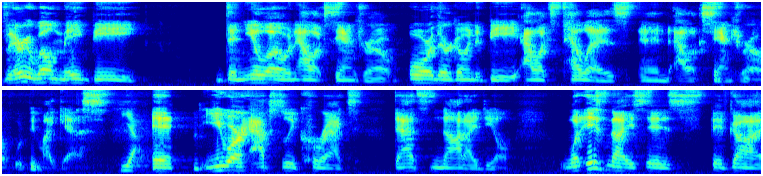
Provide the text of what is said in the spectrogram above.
very well may be Danilo and Alex Sandro, or they're going to be Alex Telles and Alex Sandro, would be my guess. Yeah. And you are absolutely correct. That's not ideal. What is nice is they've got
